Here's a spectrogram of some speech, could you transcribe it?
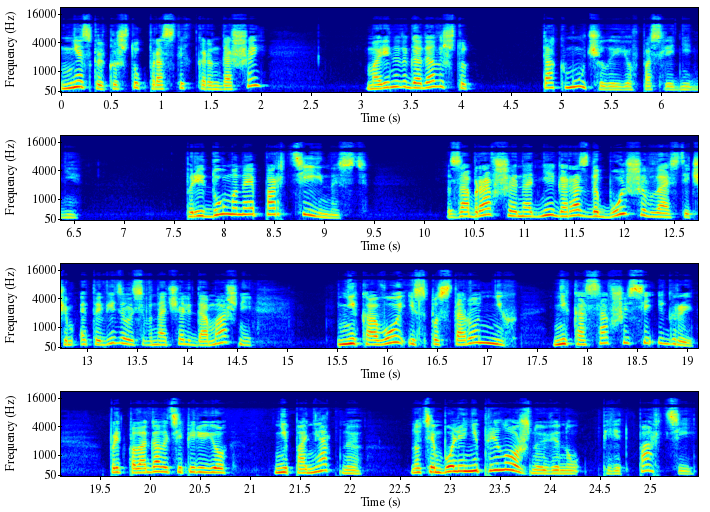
несколько штук простых карандашей, Марина догадалась, что так мучила ее в последние дни придуманная партийность, забравшая над ней гораздо больше власти, чем это виделось в начале домашней, никого из посторонних не касавшейся игры, предполагала теперь ее непонятную, но тем более непреложную вину перед партией.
